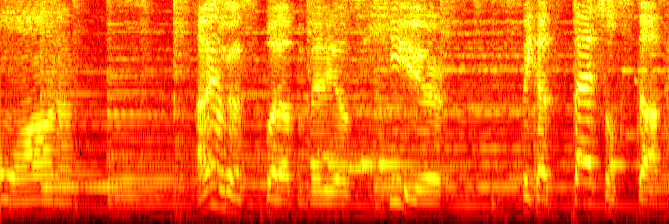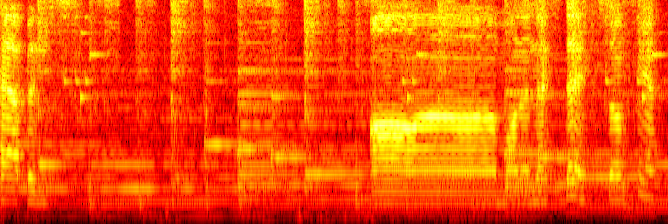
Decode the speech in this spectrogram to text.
Wanna. I think I'm gonna split up the videos here because special stuff happens um on the next day. So yeah.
